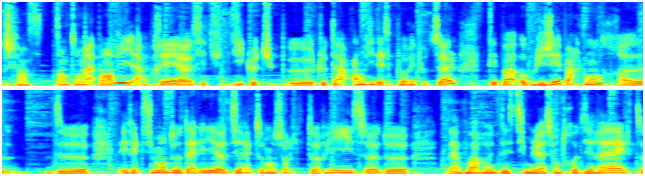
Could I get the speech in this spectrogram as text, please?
Enfin, tant t'en as pas envie. Après, euh, si tu dis que tu peux, t'as envie d'explorer toute seule, t'es pas obligé, par contre, euh, de d'aller directement sur le clitoris, de d'avoir des stimulations trop directes.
